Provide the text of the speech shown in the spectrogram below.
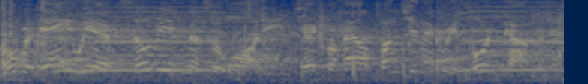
Overday, we have Soviet missile warning. Check for malfunction and report competent.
